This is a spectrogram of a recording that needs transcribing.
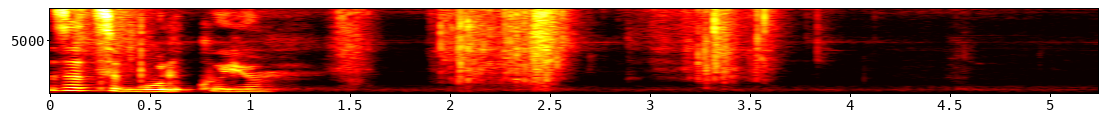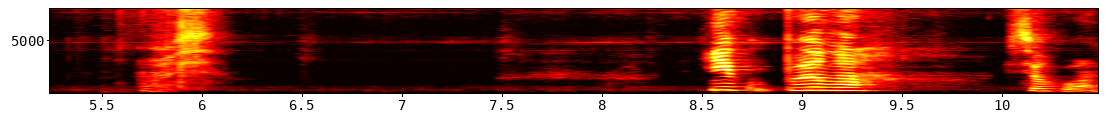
за цибулькою. Ось. І купила всього.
